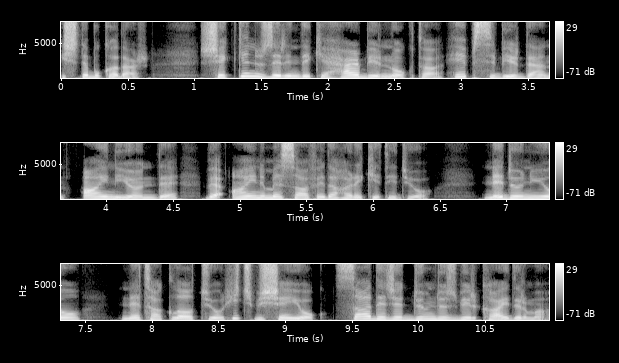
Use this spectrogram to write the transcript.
İşte bu kadar. Şeklin üzerindeki her bir nokta hepsi birden aynı yönde ve aynı mesafede hareket ediyor. Ne dönüyor, ne takla atıyor hiçbir şey yok. Sadece dümdüz bir kaydırma.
